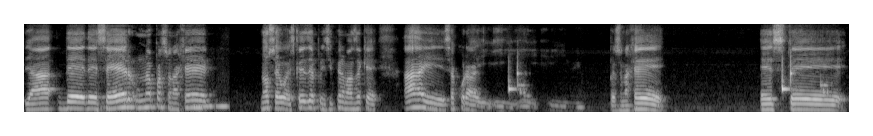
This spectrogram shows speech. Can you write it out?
ya de, de ser una personaje, no sé, güey, es que desde el principio nomás de que, ay, Sakura y, personaje, este,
